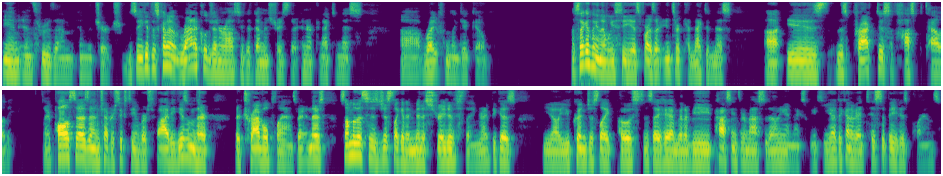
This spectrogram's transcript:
in and through them in the church. And so you get this kind of radical generosity that demonstrates their interconnectedness right from the get go. The second thing that we see as far as their interconnectedness uh, is this practice of hospitality. Right? Paul says in chapter 16, verse 5, he gives them their, their travel plans, right? And there's some of this is just like an administrative thing, right? Because you know, you couldn't just like post and say, "Hey, I'm going to be passing through Macedonia next week." He had to kind of anticipate his plans.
